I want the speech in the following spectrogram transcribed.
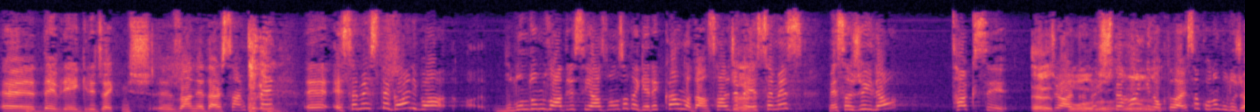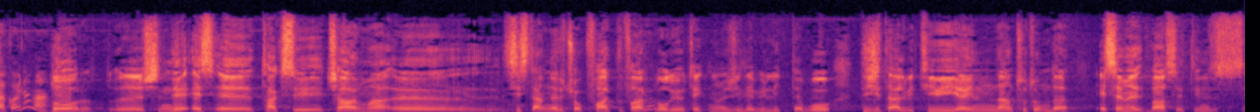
e, devreye girecekmiş e, zannedersem ki ve e, SMS de galiba bulunduğumuz adresi yazmanıza da gerek kalmadan sadece bir. SMS mesajıyla taksi Evet, arkadaş doğru. işte hangi Ee, noktadaysak onu bulacak öyle mi? Doğru. Ee, şimdi es- e, taksi çağırma e, sistemleri çok farklı farklı oluyor teknolojiyle birlikte. Bu dijital bir TV yayınından tutun da SMS bahsettiğiniz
